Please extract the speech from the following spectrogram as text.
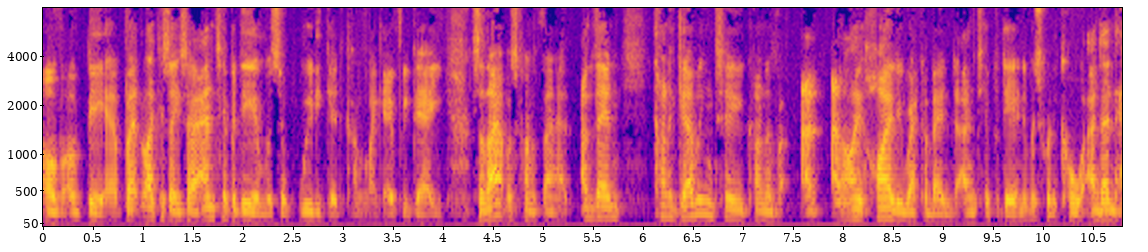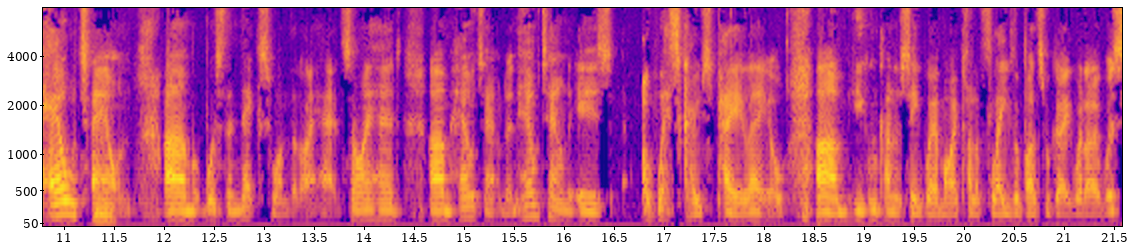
of, of beer. But like I say, so Antipodean was a really good kind of like every day. So that was kind of that. And then kind of going to kind of, and, and I highly recommend Antipodean. It was really cool. And then Helltown um, was the next one that I had. So I had um, Helltown, and Helltown is a West Coast pale ale. Um, you can kind of see where my kind of flavour buds were going when I was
